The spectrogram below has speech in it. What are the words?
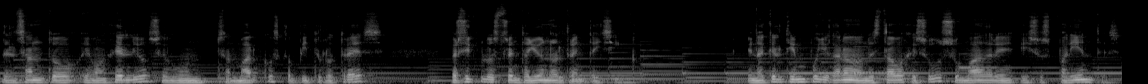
...del Santo Evangelio según San Marcos capítulo 3 versículos 31 al 35. En aquel tiempo llegaron donde estaba Jesús, su madre y sus parientes.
